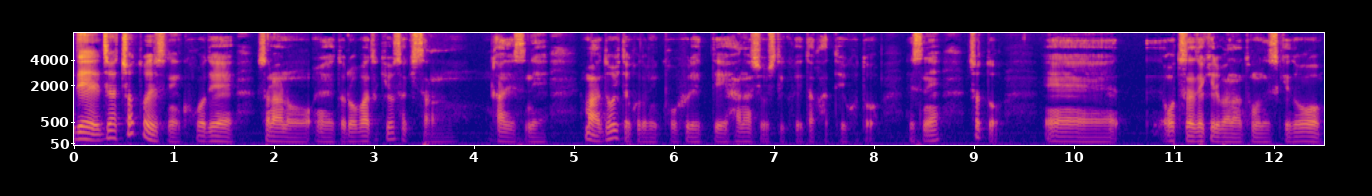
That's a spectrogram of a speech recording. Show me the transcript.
で、じゃあちょっとですね、ここで、そのあの、えっ、ー、と、ロバート清崎さんがですね、まあどういったことにこう触れて話をしてくれたかっていうことですね。ちょっと、えー、お伝えできればなと思うんですけど、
